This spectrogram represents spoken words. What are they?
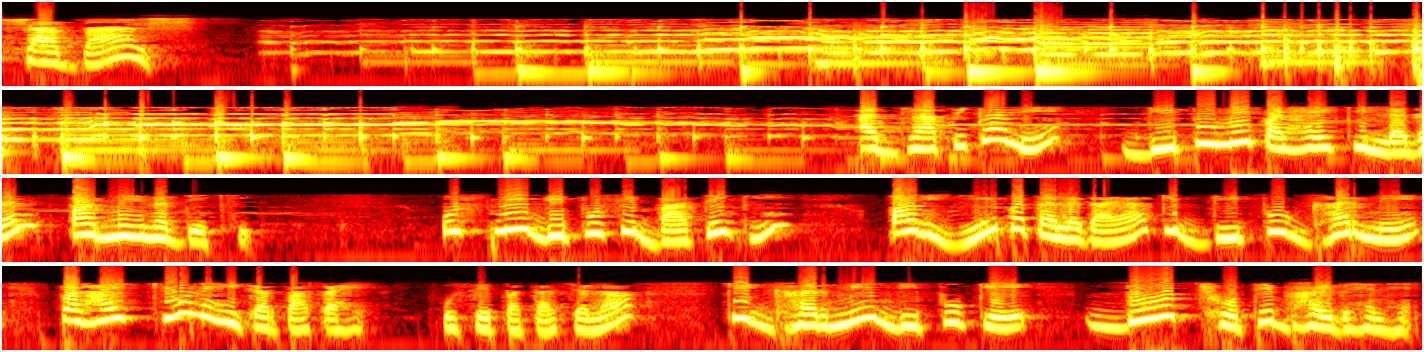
शाबाश। अध्यापिका ने दीपू में पढ़ाई की लगन और मेहनत देखी। उसने दीपू से बातें की और ये पता लगाया कि दीपू घर में पढ़ाई क्यों नहीं कर पाता है? उसे पता चला कि घर में दीपू के दो छोटे भाई बहन हैं,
